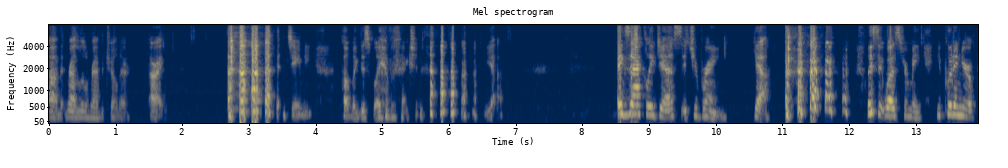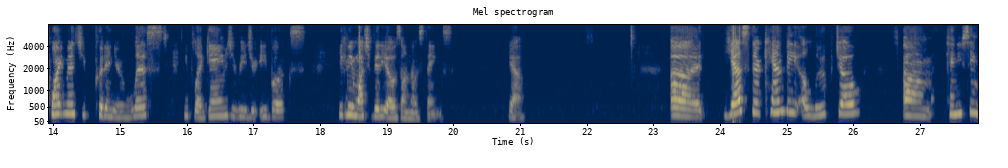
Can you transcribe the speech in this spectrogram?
uh, that little rabbit trail there. All right. Jamie, public display of affection. yeah. Exactly, Jess. It's your brain. Yeah. At least it was for me. You put in your appointments, you put in your list, you play games, you read your ebooks. You can even watch videos on those things. Yeah. Uh, yes, there can be a loop, Joe. Um, can you see?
